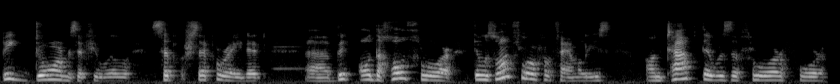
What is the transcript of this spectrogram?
big dorms, if you will, sep- separated. Uh, big, oh, the whole floor. There was one floor for families. On top, there was a floor for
